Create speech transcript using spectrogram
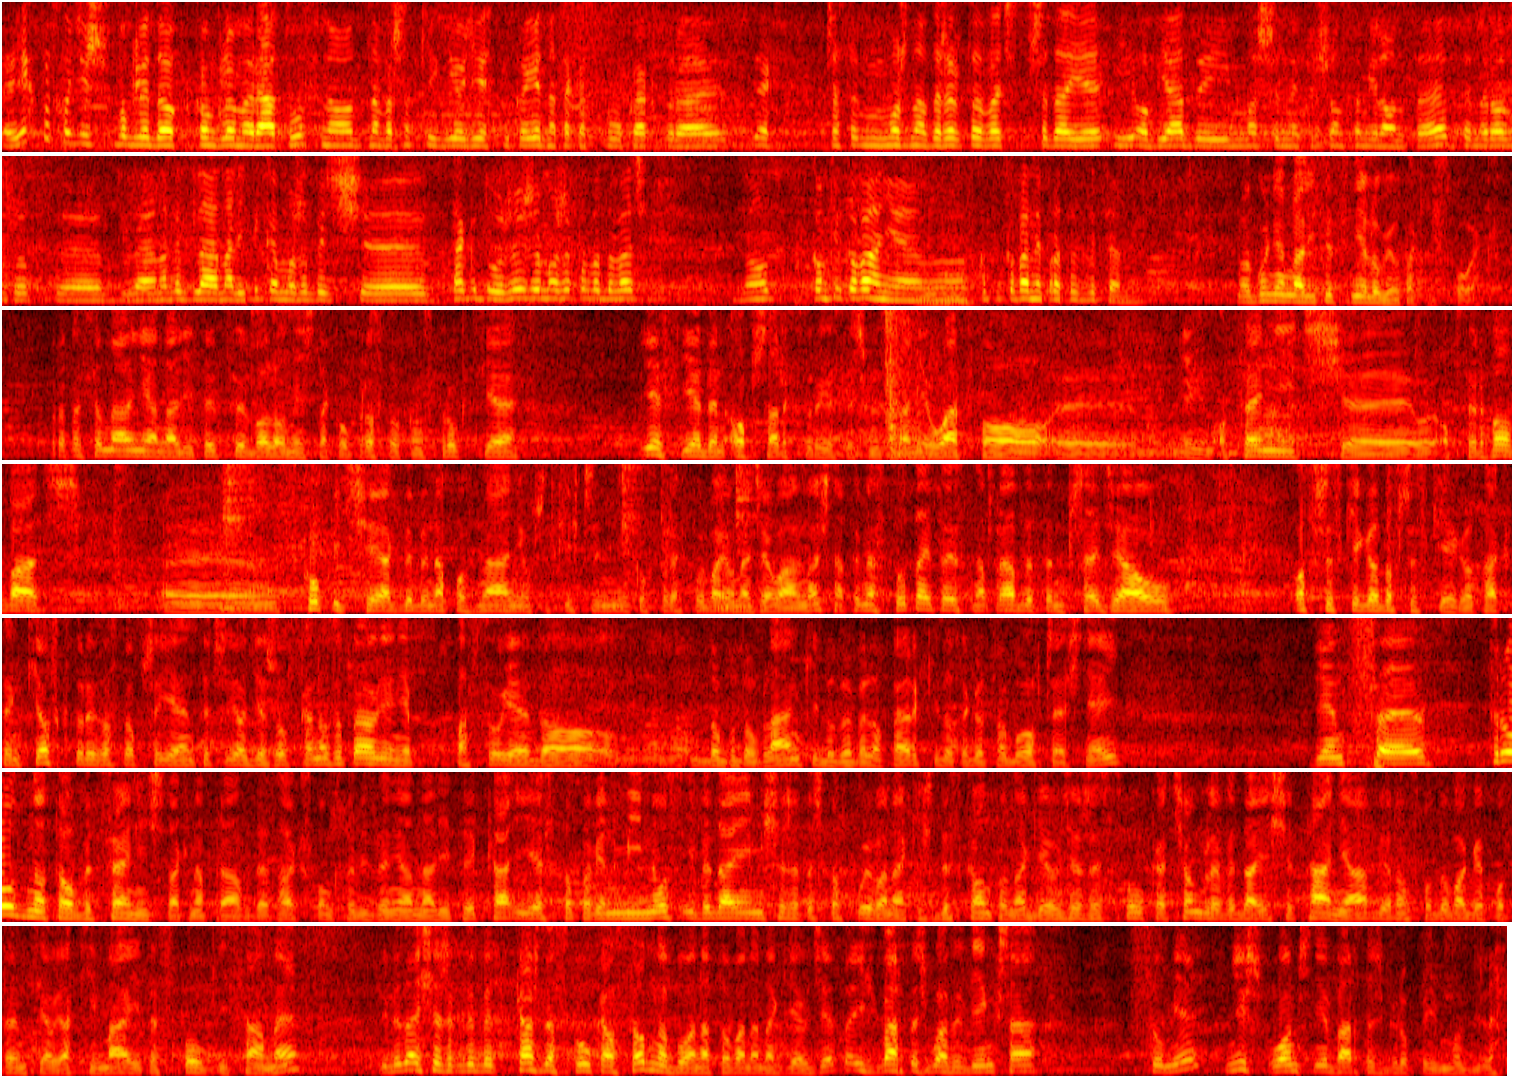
E, Jak podchodzisz w ogóle do konglomeratów? No, na warszawskiej giełdzie jest tylko jedna taka spółka, która, jak czasem można zażartować, sprzedaje i obiady, i maszyny krusząco-mielące. Ten rozrzut e, dla, nawet dla analityka może być e, tak duży, że może powodować no, skomplikowanie, Mhm. skomplikowany proces wyceny. No, ogólnie analitycy nie lubią takich spółek. Profesjonalni analitycy wolą mieć taką prostą konstrukcję. Jest jeden obszar, który jesteśmy w stanie łatwo y, nie wiem, ocenić, y, obserwować, y, skupić się jak gdyby na poznaniu wszystkich czynników, które wpływają na działalność. Natomiast tutaj to jest naprawdę ten przedział od wszystkiego do wszystkiego. Tak? Ten kiosk, który został przyjęty, czyli odzieżówka, no zupełnie nie pasuje do, do budowlanki, do deweloperki, do tego, co było wcześniej. Więc e, trudno to wycenić tak naprawdę, tak, z punktu widzenia analityka i jest to pewien minus i wydaje mi się, że też to wpływa na jakieś dyskonto na giełdzie, że spółka ciągle wydaje się tania, biorąc pod uwagę potencjał, jaki ma i te spółki same. I wydaje się, że gdyby każda spółka osobno była notowana na giełdzie, to ich wartość byłaby większa w sumie niż łącznie wartość grupy Immobile.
